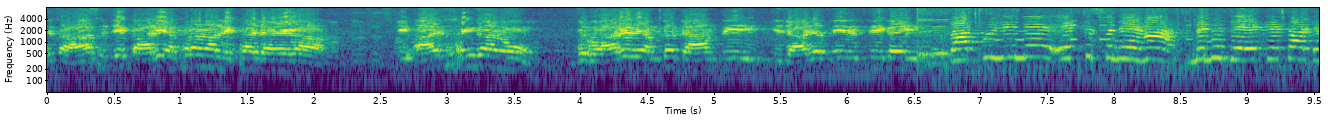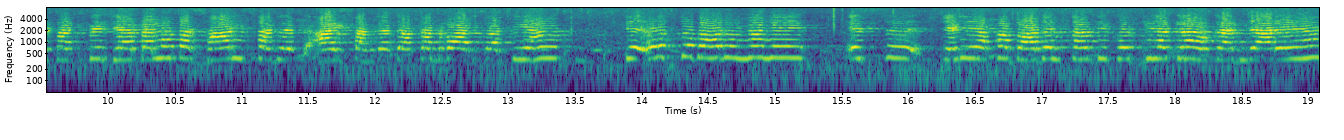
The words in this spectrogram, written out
ਇਤਿਹਾਸ ਜੇ ਕਾਲੇ ਅੱਖਰਾਂ ਨਾਲ ਲਿਖਿਆ ਜਾਏਗਾ ਕਿ ਅੱਜ ਸਿੰਘਾਂ ਨੂੰ ਗੁਰਦੁਆਰੇ ਦੇ ਅੰਦਰ ਜਾਣ ਦੀ ਇਜਾਜ਼ਤ ਨਹੀਂ ਦਿੱਤੀ ਗਈ। ਬਾਪੂ ਜੀ ਨੇ ਇੱਕ ਸੁਨੇਹਾ ਮੈਨੂੰ ਦੇ ਕੇ ਤੁਹਾਡੇ ਤੱਕ ਭੇਜਿਆ। ਪਹਿਲਾਂ ਤਾਂ ਸਾਰੀ ਸੰਗਤ, ਆਈ ਸੰਗਤ ਦਾ ਧੰਨਵਾਦ ਕਰਦੀ ਹਾਂ। ਤੇ ਉਸ ਤੋਂ ਬਾਅਦ ਉਹਨਾਂ ਨੇ ਇਸ ਜਿਹੜੇ ਆਪਾਂ ਬਾਦਲ ਸਾਹਿਬ ਦੀ ਕੋਠੀ ਦਾ ਘਰਾਓ ਕਰਨ ਜਾ ਰਹੇ ਹਾਂ,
